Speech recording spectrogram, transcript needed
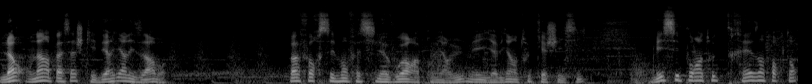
Là, on a un passage qui est derrière les arbres. Pas forcément facile à voir à première vue, mais il y a bien un truc caché ici. Mais c'est pour un truc très important.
